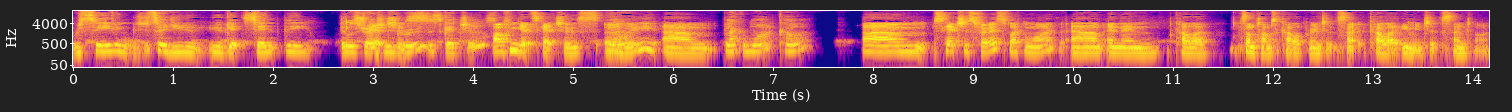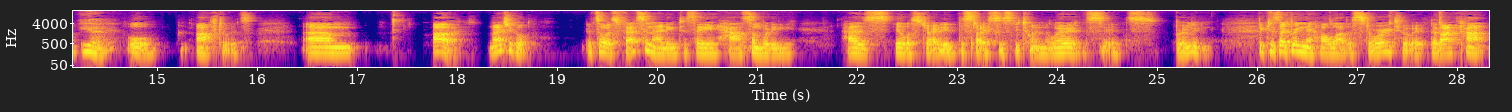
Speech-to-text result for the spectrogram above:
receiving? So, you you get sent the illustration Sketches. crew, the sketches, I often get sketches early. Um, black and white color? um, sketches first, black and white, um, and then color. Sometimes a color print at the color image at the same time. Yeah. or afterwards. Um, oh, magical. It's always fascinating to see how somebody has illustrated the spaces between the words. It's brilliant because they bring their whole other story to it that I can't.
